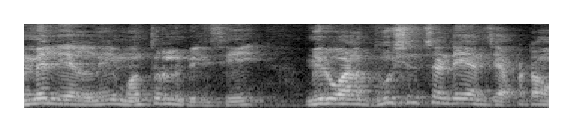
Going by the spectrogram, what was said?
ఎమ్మెల్యేలని మంత్రులను పిలిచి మీరు వాళ్ళని దూషించండి అని చెప్పటం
